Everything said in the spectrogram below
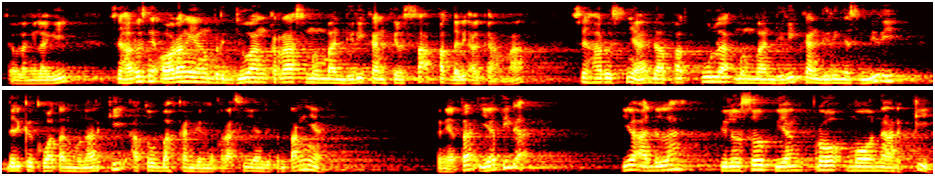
Saya ulangi lagi, Seharusnya orang yang berjuang keras memandirikan filsafat dari agama, seharusnya dapat pula memandirikan dirinya sendiri dari kekuatan monarki atau bahkan demokrasi yang ditentangnya. Ternyata ia tidak. Ia adalah filosof yang pro monarki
